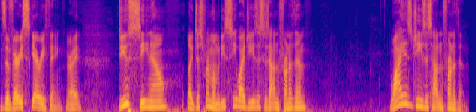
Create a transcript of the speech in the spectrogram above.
It's a very scary thing, right? Do you see now, like just for a moment, do you see why Jesus is out in front of them? Why is Jesus out in front of them?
